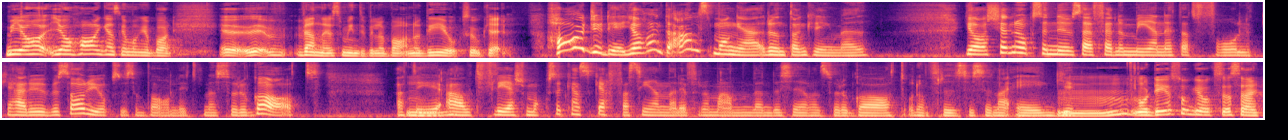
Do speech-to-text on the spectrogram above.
Men jag, jag har ganska många barn, eh, vänner som inte vill ha barn och det är också okej. Har du det? Jag har inte alls många runt omkring mig. Jag känner också nu så fenomenet att folk, här i USA är det ju också så vanligt med surrogat. Att det är Mm. allt fler som också kan skaffa senare för de använder sig av en surrogat och de fryser sina ägg. Mm, och det såg jag också så här,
